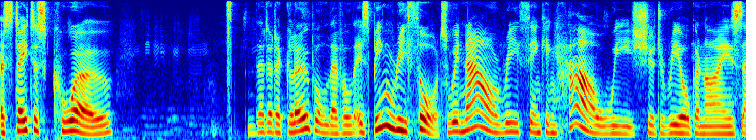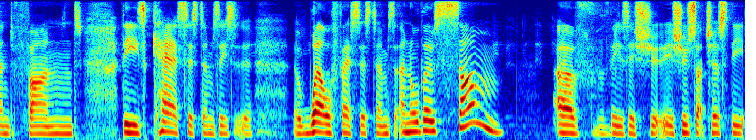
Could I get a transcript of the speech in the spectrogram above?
a status quo that at a global level is being rethought. We're now rethinking how we should reorganize and fund these care systems, these uh, welfare systems. And although some of these issue, issues, such as the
